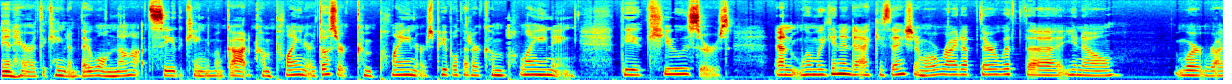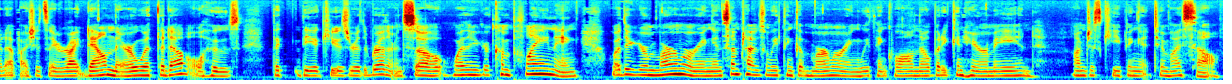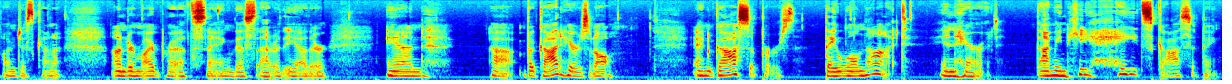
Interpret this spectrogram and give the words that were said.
inherit the kingdom. They will not see the kingdom of God. Complainers, those are complainers, people that are complaining, the accusers. And when we get into accusation, we're right up there with the, you know, we're right up, I should say, right down there with the devil, who's the, the accuser of the brethren. So whether you're complaining, whether you're murmuring, and sometimes when we think of murmuring, we think, well, nobody can hear me, and I'm just keeping it to myself. I'm just kind of under my breath saying this, that, or the other. And, uh, but God hears it all. And gossipers, they will not inherit I mean, he hates gossiping.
